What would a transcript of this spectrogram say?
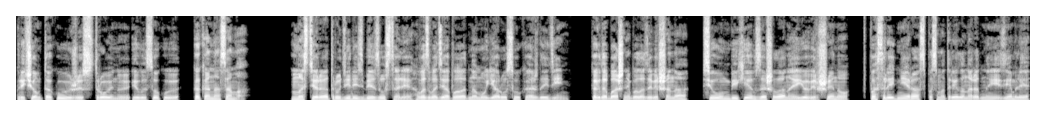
причем такую же стройную и высокую, как она сама. Мастера трудились без устали, возводя по одному ярусу каждый день. Когда башня была завершена, Сюумбике взошла на ее вершину, в последний раз посмотрела на родные земли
